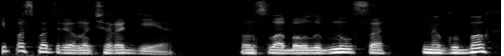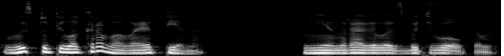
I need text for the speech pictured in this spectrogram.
и посмотрел на чародея. Он слабо улыбнулся, на губах выступила кровавая пена. Мне нравилось быть волком.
